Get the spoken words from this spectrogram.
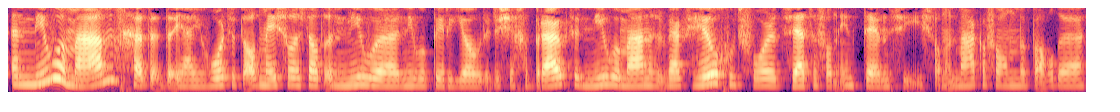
Een nieuwe maan, ja, je hoort het al, meestal is dat een nieuwe, nieuwe periode. Dus je gebruikt een nieuwe maan. Het werkt heel goed voor het zetten van intenties, van het maken van bepaalde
